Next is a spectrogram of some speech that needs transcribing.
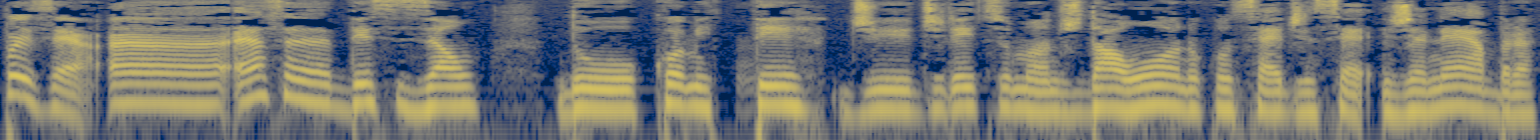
Pois é, uh, essa decisão do Comitê de Direitos Humanos da ONU, com sede em Genebra,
